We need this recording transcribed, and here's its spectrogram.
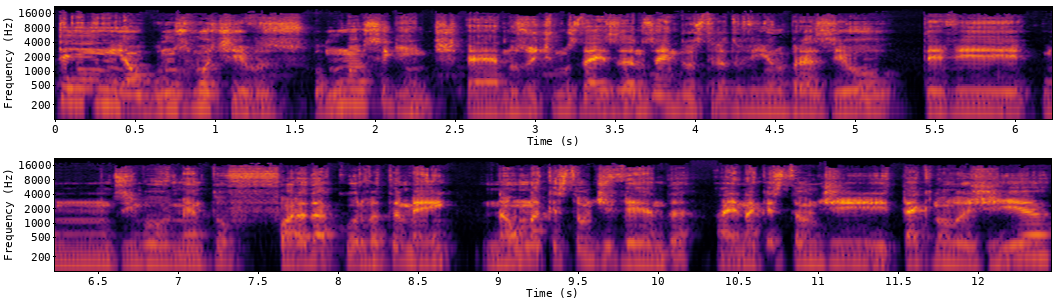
Tem alguns motivos. Um é o seguinte: é, nos últimos 10 anos, a indústria do vinho no Brasil teve um desenvolvimento fora da curva também, não na questão de venda, aí na questão de tecnologia,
